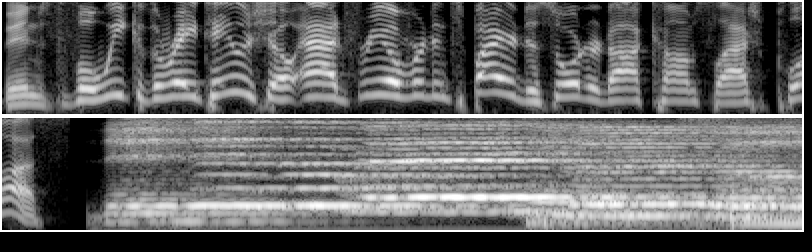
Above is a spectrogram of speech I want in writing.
Binge the full week of The Ray Taylor Show ad free over at inspireddisorder.com slash plus. This is the Ray Taylor Show.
